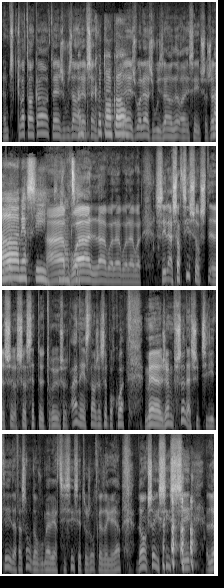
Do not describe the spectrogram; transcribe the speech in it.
Une petite crotte encore? Tiens, je vous enlève petit ça. crotte encore. Ouais, je, voilà, je vous enlève. c'est- je- je Ah, merci. Ah, voilà, voilà, voilà, voilà. C'est la sortie sur, euh, sur, sur cette truc. À un instant, je sais pourquoi. Mais euh, j'aime ça, la subtilité, la façon dont vous m'avertissez, c'est toujours très agréable. Donc, ça ici, c'est le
